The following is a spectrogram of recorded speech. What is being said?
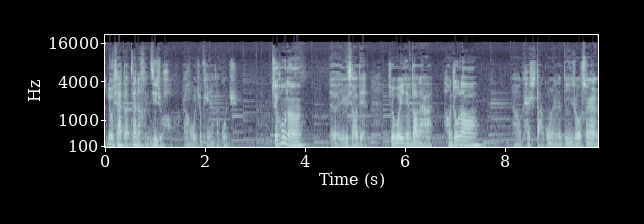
留下短暂的痕迹就好了。然后我就可以让它过去。最后呢，呃，一个小点，就我已经到达杭州了，然后开始打工人的第一周，虽然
